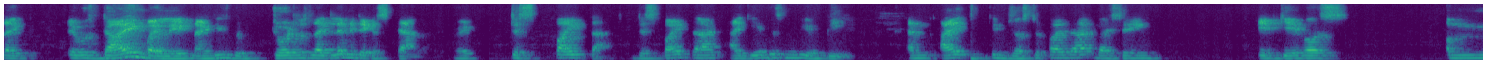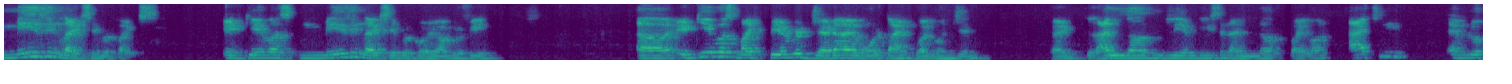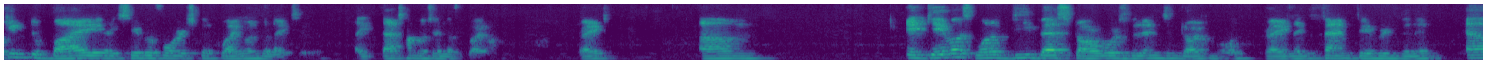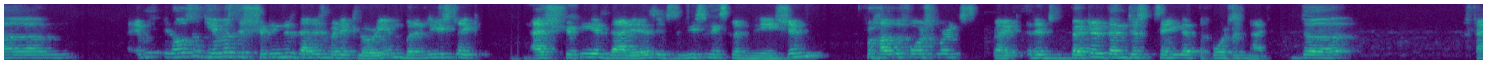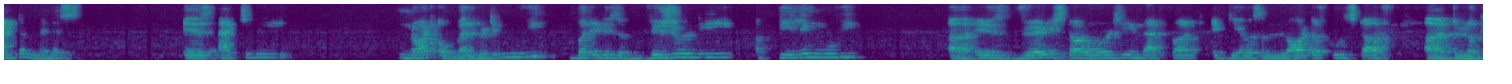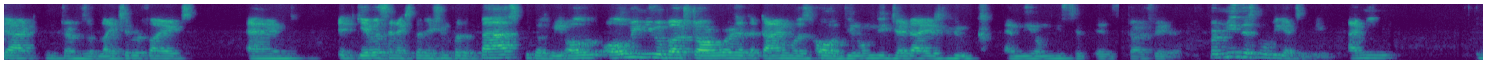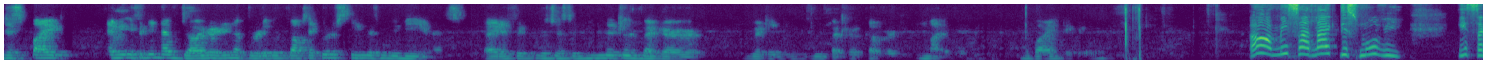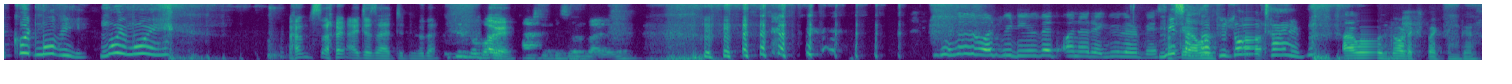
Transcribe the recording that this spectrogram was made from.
like, it was dying by late 90s, but George was like, let me take a stab at it, right? Despite that, despite that, I gave this movie a B. And I can justify that by saying it gave us amazing lightsaber fights. It gave us amazing lightsaber choreography. Uh, it gave us my favorite Jedi of all time, Qui Gon Jinn. Right? I love Liam Neeson. I love Qui Gon. I actually am looking to buy like Saber Forge the Qui Gon the lightsaber. Like that's how much I love Qui Gon. Right? Um, it gave us one of the best Star Wars villains in Darth Maul. Right? Like a fan favorite villain um, I mean, it also gave us the shittiness that is midichlorian, but at least like as shitty as that is, it's at least an explanation for how the force works, right? And it's better than just saying that the force is magic. The Phantom Menace is actually not a well-written movie, but it is a visually appealing movie. Uh, it is very Star Warsy in that front. It gave us a lot of cool stuff uh, to look at in terms of lightsaber fights, and it gave us an explanation for the past because we all all we knew about Star Wars at the time was oh the only Jedi is Luke and the only Sith is Darth Vader. For me, this movie gets a B. I mean, despite I mean, if it didn't have Jar Jar, didn't have political talks, I could have seen this movie being an S, right? If it was just a little better written, a little better covered, in my opinion. Why take it away? Oh, miss, I like this movie. It's a good movie. Muy, muy. I'm sorry. I just had to do that. This is about Okay. last episode, by the way. This is what we deal with on a regular basis. miss, Okay, I I love was- you long time. I was not expecting this.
